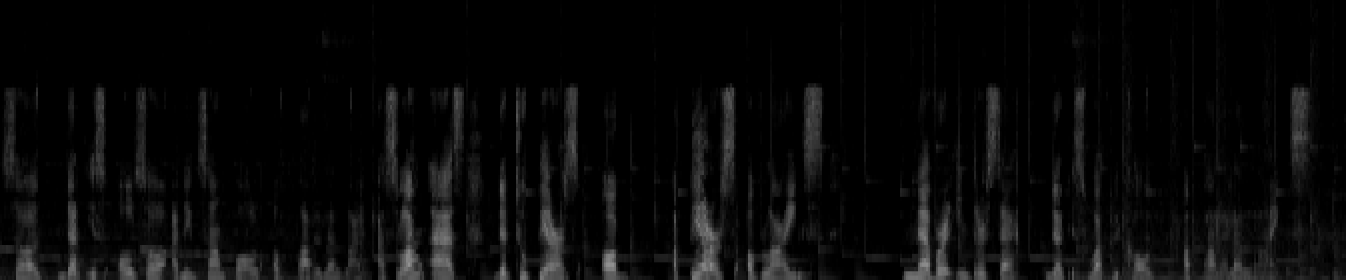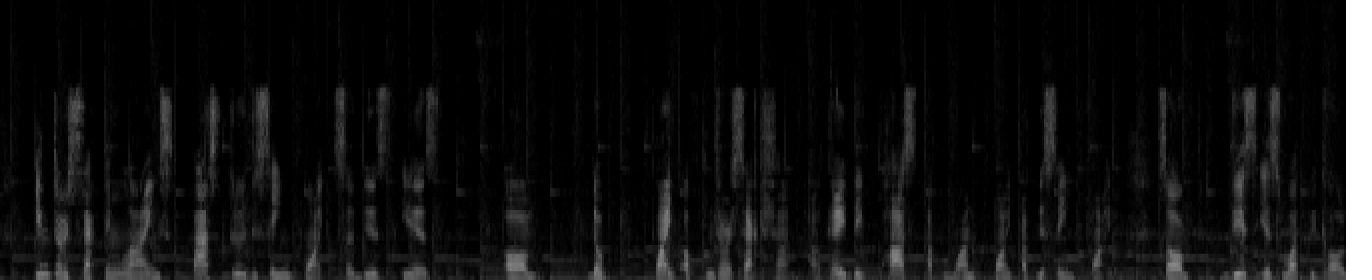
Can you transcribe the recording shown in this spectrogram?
so that is also an example of parallel line as long as the two pairs of a pairs of lines never intersect. That is what we call a parallel lines. Intersecting lines pass through the same point. So this is um, the point of intersection okay? They pass at one point at the same point. So this is what we call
